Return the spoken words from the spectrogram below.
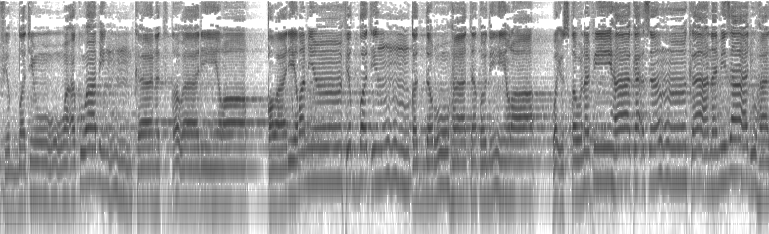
فضة وأكواب كانت قواريرا قوارير من فضة قدروها تقديرا ويسقون فيها كأسا كان مزاجها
